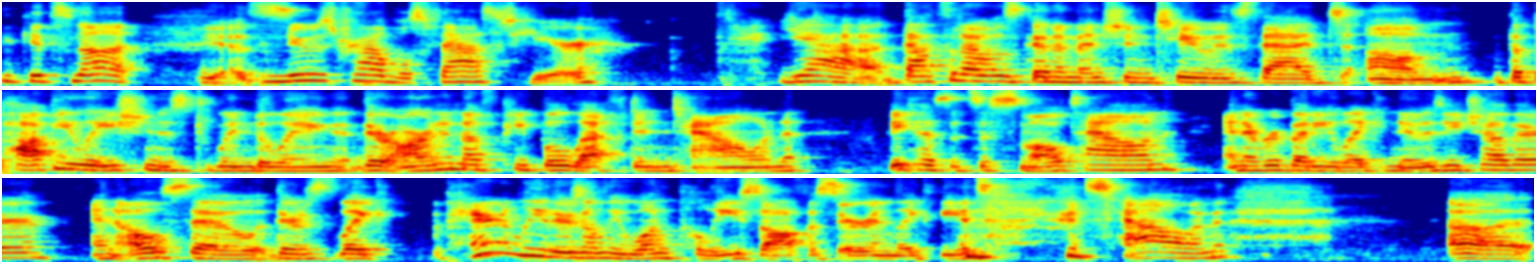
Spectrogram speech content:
Like, it's not yes. news travels fast here. Yeah, that's what I was going to mention too is that um, the population is dwindling. There aren't enough people left in town because it's a small town and everybody like knows each other. And also, there's like apparently there's only one police officer in like the entire town. Uh,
